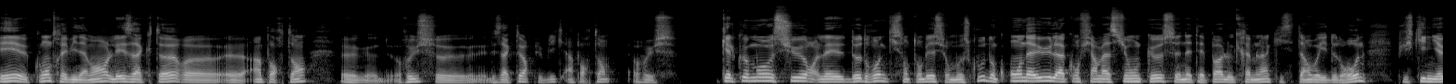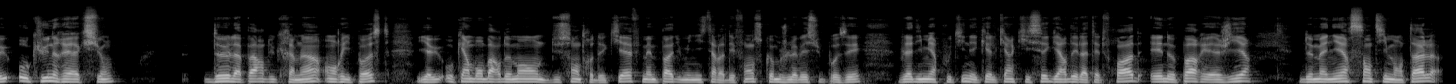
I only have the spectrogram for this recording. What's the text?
et contre évidemment les acteurs euh, euh, importants euh, russes, les acteurs publics importants russes. Quelques mots sur les deux drones qui sont tombés sur Moscou. Donc on a eu la confirmation que ce n'était pas le Kremlin qui s'était envoyé de drones, puisqu'il n'y a eu aucune réaction de la part du Kremlin en riposte. Il n'y a eu aucun bombardement du centre de Kiev, même pas du ministère de la Défense, comme je l'avais supposé. Vladimir Poutine est quelqu'un qui sait garder la tête froide et ne pas réagir de manière sentimentale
